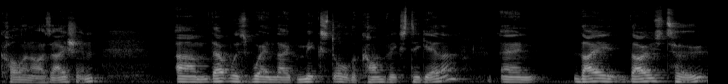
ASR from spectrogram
colonisation, um, that was when they mixed all the convicts together. And they those two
